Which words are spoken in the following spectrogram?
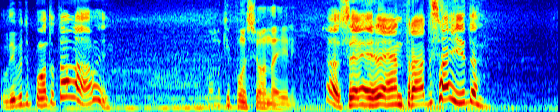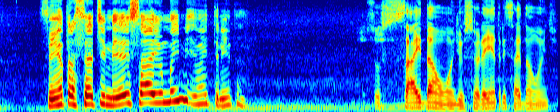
O livro de ponta tá lá, ué. Como que funciona ele? É, é entrada e saída. Você entra às 7h30 e sai 1h30. O senhor sai da onde? O senhor entra e sai da onde?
